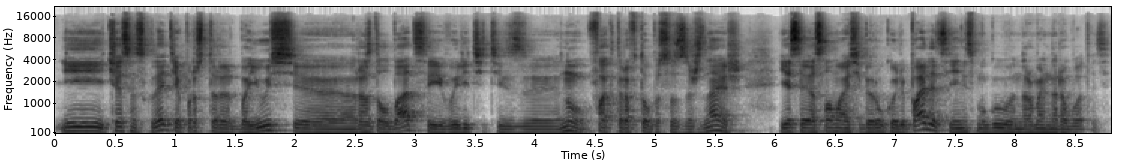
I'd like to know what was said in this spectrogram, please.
и, честно сказать, я просто боюсь э, раздолбаться и вылететь из... Э, ну, фактор автобуса, знаешь. Если я сломаю себе руку или палец, я не смогу нормально работать.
